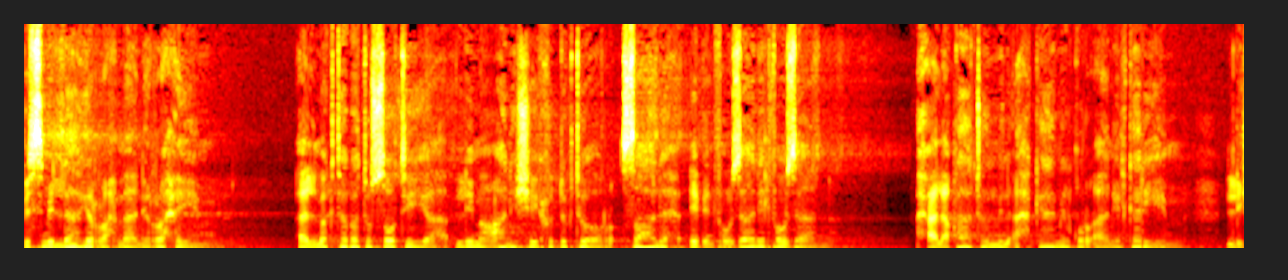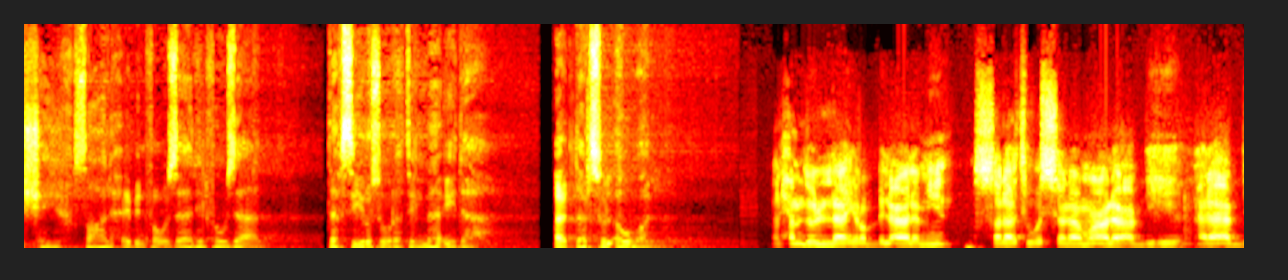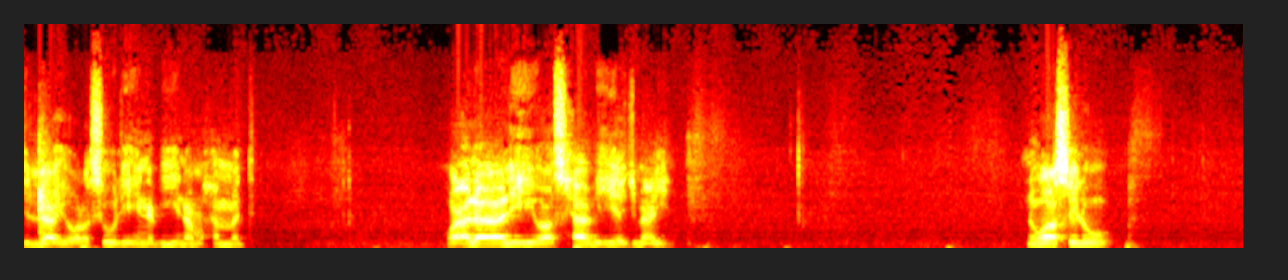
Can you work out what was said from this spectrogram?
بسم الله الرحمن الرحيم. المكتبة الصوتية لمعالي الشيخ الدكتور صالح ابن فوزان الفوزان. حلقات من أحكام القرآن الكريم للشيخ صالح ابن فوزان الفوزان. تفسير سورة المائدة. الدرس الأول. الحمد لله رب العالمين الصلاة والسلام على عبده على عبد الله ورسوله نبينا محمد وعلى آله وأصحابه أجمعين. نواصل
